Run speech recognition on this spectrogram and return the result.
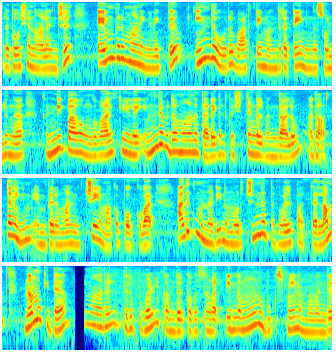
பிரதோஷ நாளன்று எம்பெருமானை நினைத்து இந்த ஒரு வார்த்தை மந்திரத்தை நீங்கள் சொல்லுங்கள் கண்டிப்பாக உங்கள் வாழ்க்கையில் எந்த விதமான தடைகள் கஷ்டங்கள் வந்தாலும் அது அத்தனையும் எம்பெருமான் நிச்சயமாக போக்குவார். அதுக்கு முன்னாடி நம்ம ஒரு சின்ன தகவல் பார்த்துடலாம். நம்மக்கிட்ட மாறல் திருப்புகழ் கந்தர் கவசங்கள். இந்த மூணு புக்ஸுமே நம்ம வந்து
